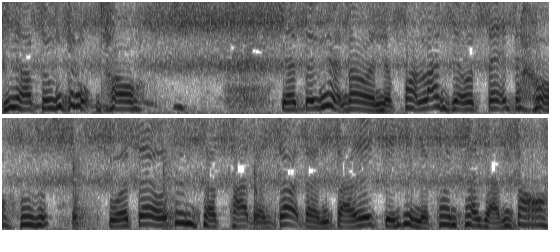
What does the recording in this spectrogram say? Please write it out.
thì họ tung trong đầu giờ tướng cái đầu nó phá lan cho tết đầu bố tê ô thân sạt sạt đàn đó đàn tới trên trên này phân cha giảm to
